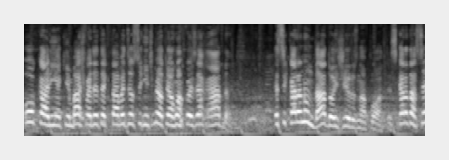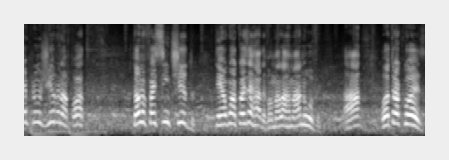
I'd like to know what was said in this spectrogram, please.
o carinha aqui embaixo vai detectar, vai dizer o seguinte, meu, tem alguma coisa errada. Esse cara não dá dois giros na porta, esse cara dá sempre um giro na porta. Então não faz sentido, tem alguma coisa errada, vamos alarmar a nuvem, tá? Outra coisa,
